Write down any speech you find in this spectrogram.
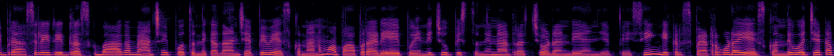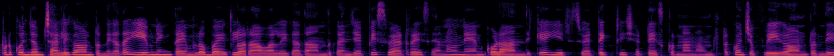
ఈ బ్రాస్లెట్ ఈ డ్రెస్కి బాగా మ్యాచ్ అయిపోతుంది కదా అని చెప్పి వేసుకున్నాను. మా పాప రెడీ అయిపోయింది. చూపిస్తుంది నా డ్రెస్ చూడండి అని చెప్పేసి ఇంక ఇక్కడ స్వెటర్ కూడా వేసుకుంది. వచ్చేటప్పుడు కొంచెం చలిగా ఉంటుంది కదా ఈవినింగ్ టైంలో బైక్లో రావాలి కదా అందుకని చెప్పి స్వెటర్ వేసాను. నేను కూడా అందుకే ఈ స్వెటర్ టీ షర్ట్ వేసుకున్నాను అంటే కొంచెం ఫ్రీగా ఉంటుంది.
